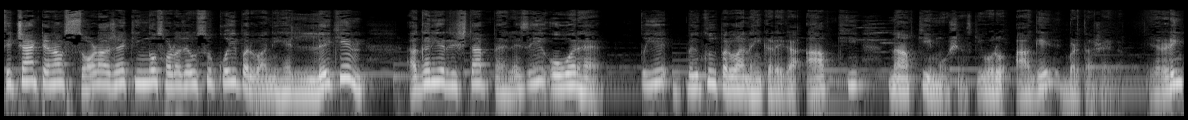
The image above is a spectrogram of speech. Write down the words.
फिर चाहे टेन ऑफ़ सॉर्ड आ जाए किंग ऑफ़ सॉर्ड आ जाए, उसको कोई परवाह नहीं है। लेकिन अगर ये रिश्ता पहले से ही ओवर है तो ये बिल्कुल परवाह नहीं करेगा आपकी, ना आपकी इमोशंस की। वो आगे बढ़ता जाएगा। रेडिंग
